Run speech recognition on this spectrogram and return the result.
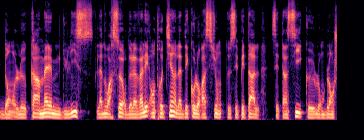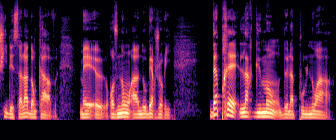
Dans le cas même du lys, la noirceur de la vallée entretient la décoloration de ses pétales. C'est ainsi que l'on blanchit des salades en cave. Mais euh, revenons à nos bergeries. D'après l'argument de la poule noire,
